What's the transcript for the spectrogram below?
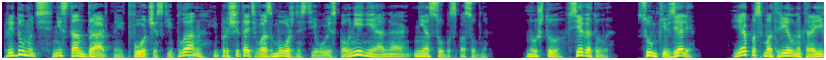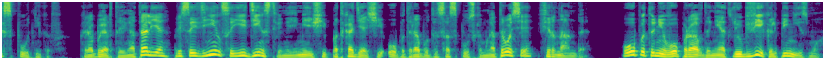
Придумать нестандартный творческий план и просчитать возможность его исполнения она не особо способна. Ну что, все готовы? Сумки взяли? Я посмотрел на троих спутников. К Роберто и Наталье присоединился единственный, имеющий подходящий опыт работы со спуском на тросе, Фернандо. Опыт у него, правда, не от любви к альпинизму,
